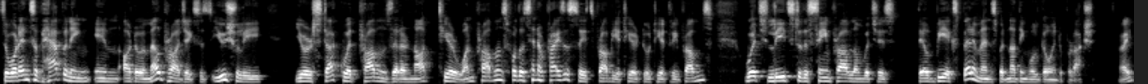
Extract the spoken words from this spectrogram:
So what ends up happening in auto ML projects is usually you're stuck with problems that are not tier one problems for those enterprises. So it's probably a tier two, tier three problems, which leads to the same problem, which is there'll be experiments, but nothing will go into production, right?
